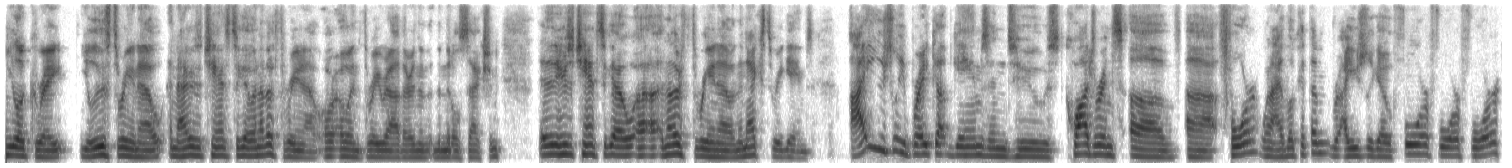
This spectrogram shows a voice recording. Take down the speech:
you look great. You lose 3 and 0, and now there's a chance to go another 3 and 0 or 0 and 3 rather in the, the middle section. And then here's a chance to go uh, another 3 and 0 in the next 3 games. I usually break up games into quadrants of uh, four when I look at them. I usually go four, four, four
